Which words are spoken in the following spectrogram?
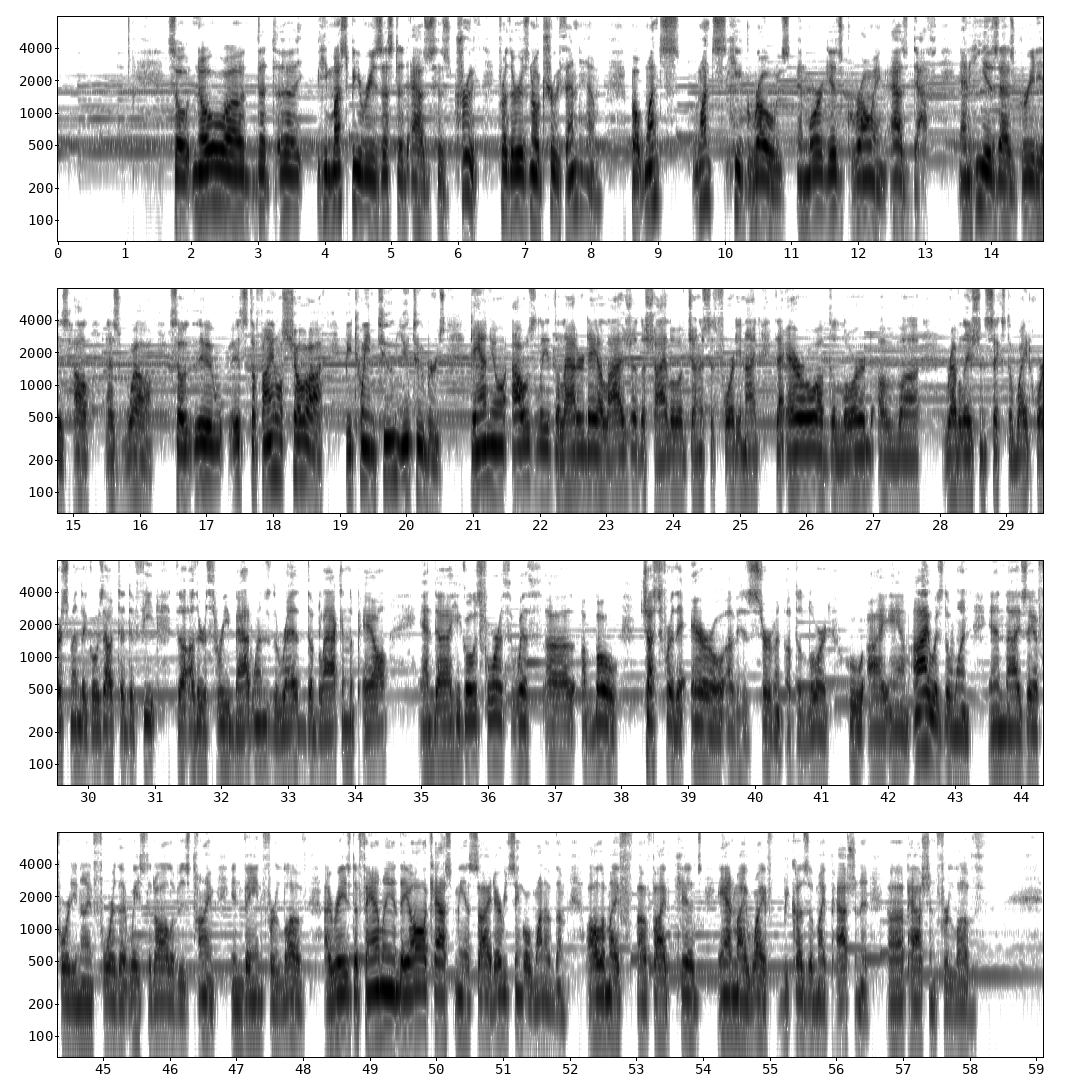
So know uh, that uh, he must be resisted as his truth, for there is no truth in him. But once once he grows, and Morg is growing as death, and he is as greedy as hell as well. So it's the final show off between two YouTubers, Daniel Owsley, the latter day Elijah, the Shiloh of Genesis 49, the arrow of the Lord of uh, Revelation 6, the white horseman that goes out to defeat the other three bad ones the red, the black, and the pale. And uh, he goes forth with uh, a bow just for the arrow of his servant of the Lord, who I am. I was the one in Isaiah 49 4 that wasted all of his time in vain for love. I raised a family and they all cast me aside, every single one of them, all of my f- uh, five kids and my wife, because of my passionate uh, passion for love.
